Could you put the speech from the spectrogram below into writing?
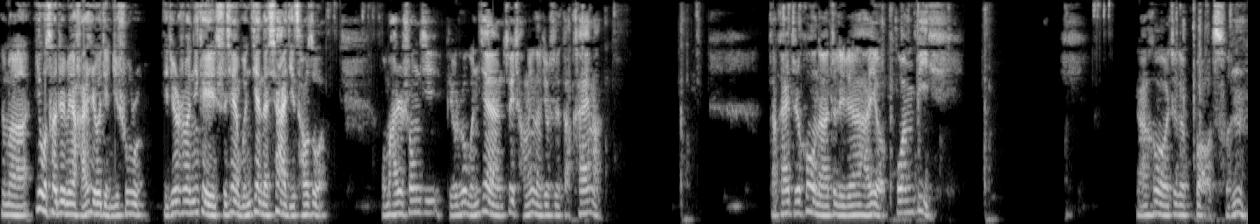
那么右侧这边还是有点击输入，也就是说你可以实现文件的下一级操作。我们还是双击，比如说文件最常用的就是打开嘛，打开之后呢，这里边还有关闭，然后这个保存，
